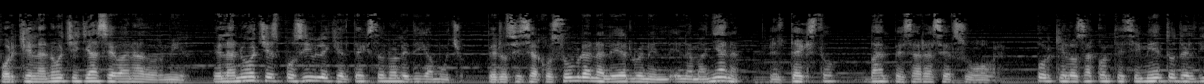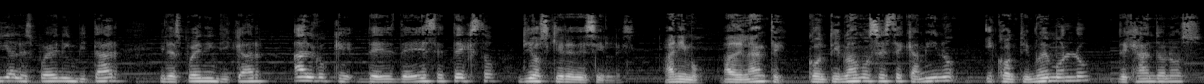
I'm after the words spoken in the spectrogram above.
porque en la noche ya se van a dormir. En la noche es posible que el texto no les diga mucho, pero si se acostumbran a leerlo en, en la mañana, el texto va a empezar a hacer su obra, porque los acontecimientos del día les pueden invitar y les pueden indicar algo que desde ese texto Dios quiere decirles. Ánimo, adelante, continuamos este camino y continuémoslo dejándonos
